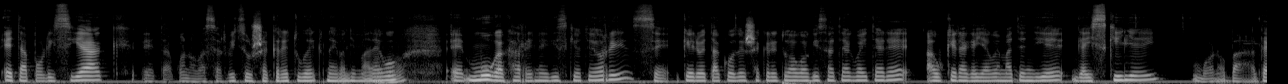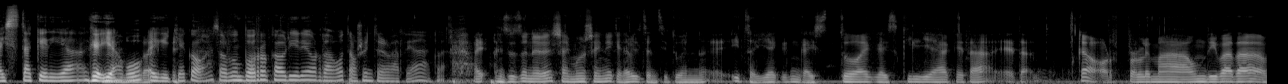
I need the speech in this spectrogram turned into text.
Eta poliziak eta bueno, ba zerbitzu sekretuek nahi baldin badegu, uh mugak jarri nahi dizkiote horri, ze gero eta kode sekretu hauak izateak baita ere aukera gehiago ematen die gaizkilei bueno, ba, gaiztakeria gehiago mm, bai. egiteko. Ez orduan borroka hori ere hor dago eta oso interesgarria da, klar. Hain zuzen ere, Simon Sainek erabiltzen zituen eh, hitz horiek, gaiztoak, gaizkileak eta eta hor problema handi bada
